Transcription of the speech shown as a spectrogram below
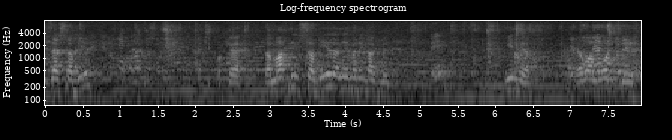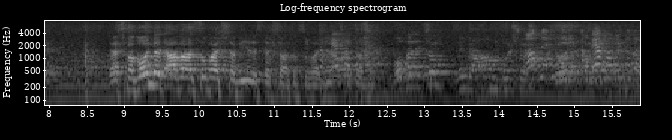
Ist er stabil? Okay. Dann macht ihn stabil, dann nehmen wir den gleich mit. Ihn hier. Der wo am Boden steht. Der ist verwundet, aber soweit stabil ist der Status soweit. Wo Verletzung? Auch eine Info, noch mehr Verwundete.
